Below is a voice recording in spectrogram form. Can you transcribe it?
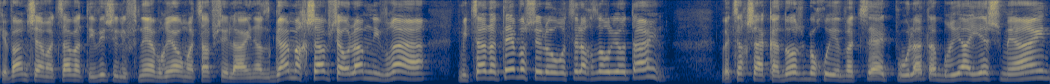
כיוון שהמצב הטבעי שלפני הבריאה הוא מצב של עין, אז גם עכשיו שהעולם נברא, מצד הטבע שלו הוא רוצה לחזור להיות עין. וצריך שהקדוש ברוך הוא יבצע את פעולת הבריאה יש מאין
